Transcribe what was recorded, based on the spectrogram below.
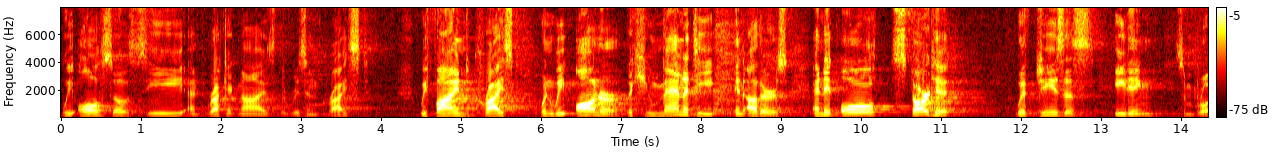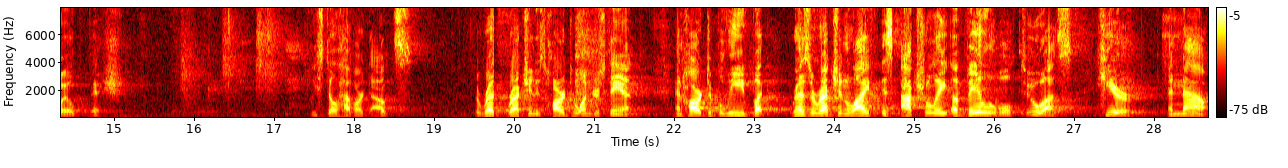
we also see and recognize the risen Christ. We find Christ when we honor the humanity in others, and it all started with Jesus eating some broiled fish. We still have our doubts. The resurrection is hard to understand and hard to believe, but resurrection life is actually available to us here and now.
